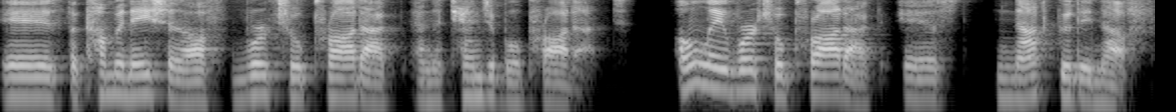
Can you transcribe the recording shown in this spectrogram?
is the combination of virtual product and a tangible product. Only virtual product is not good enough.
